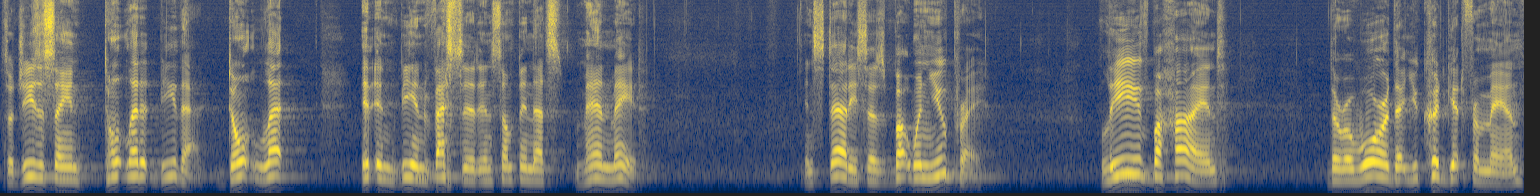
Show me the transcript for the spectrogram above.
So Jesus saying, don't let it be that. Don't let it be invested in something that's man made. Instead, he says, but when you pray, leave behind the reward that you could get from man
